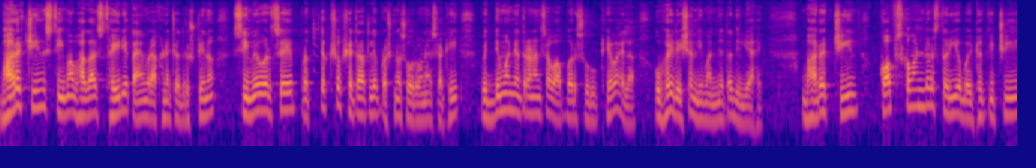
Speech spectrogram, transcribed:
भारत चीन सीमा भागात स्थैर्य कायम राखण्याच्या दृष्टीनं सीमेवरचे प्रत्यक्ष क्षेत्रातले प्रश्न सोडवण्यासाठी विद्यमान यंत्रणांचा वापर सुरू ठेवायला उभय देशांनी मान्यता दिली आहे. भारत चीन कॉप्स कमांडर स्तरीय बैठकीची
